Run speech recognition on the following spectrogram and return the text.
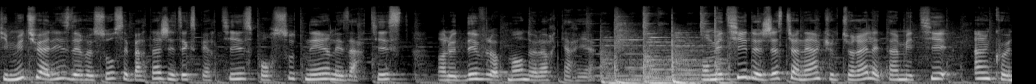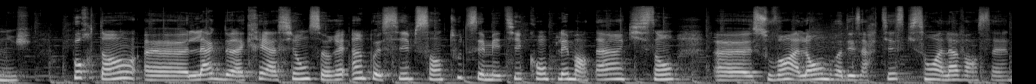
qui mutualise des ressources et partage des expertises pour soutenir les artistes dans le développement de leur carrière. Mon métier de gestionnaire culturel est un métier inconnu. Pourtant, euh, l'acte de la création serait impossible sans tous ces métiers complémentaires qui sont euh, souvent à l'ombre des artistes qui sont à l'avant-scène.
